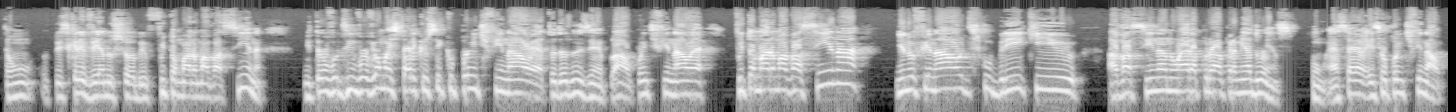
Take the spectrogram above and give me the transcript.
Então, eu estou escrevendo sobre fui tomar uma vacina, então eu vou desenvolver uma história que eu sei que o point final é, estou dando um exemplo, ah, o point final é, fui tomar uma vacina e no final descobri que a vacina não era para minha doença. Bom, essa é, esse é o point final.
